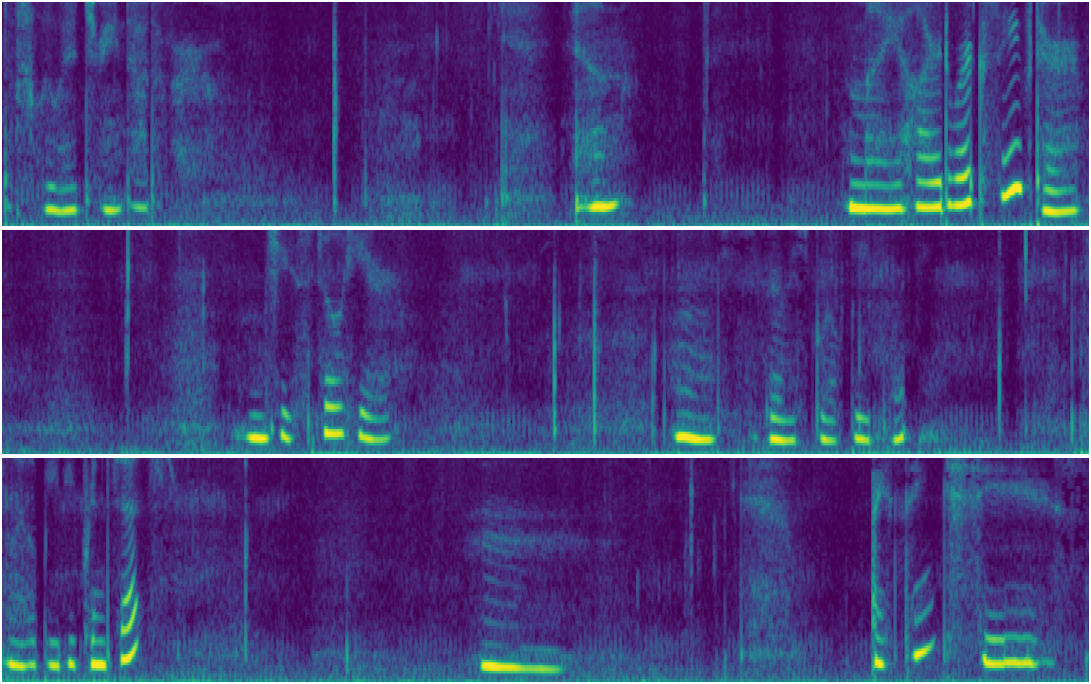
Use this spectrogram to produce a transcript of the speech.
the fluid drained out of her. And my hard work saved her. Mm, She's still here. Mm, she's a very spoiled baby, aren't you? My little baby princess? Hmm. I think she's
